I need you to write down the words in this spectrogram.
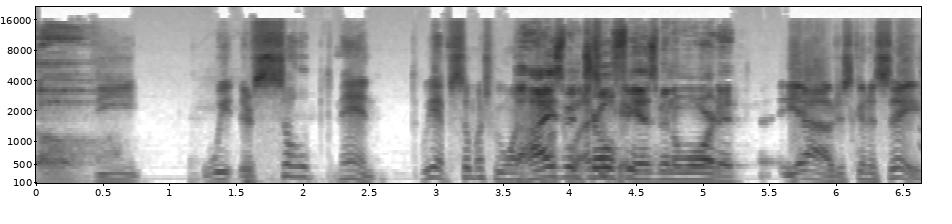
oh, the we there's so man. We have so much we want. The Heisman. Trophy okay. has been awarded. Yeah, I was just gonna say.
